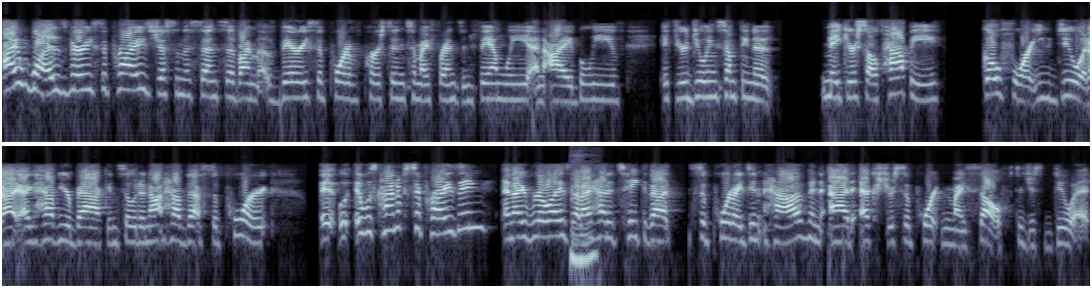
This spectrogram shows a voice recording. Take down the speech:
I was very surprised just in the sense of I'm a very supportive person to my friends and family. And I believe if you're doing something to make yourself happy, go for it. You do it. I, I have your back. And so to not have that support, it, it was kind of surprising. And I realized that I mm-hmm. had to take that support I didn't have and add extra support in myself to just do it.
